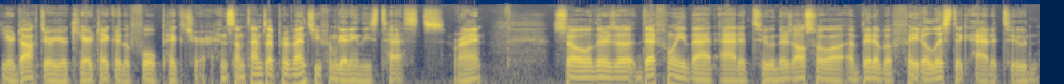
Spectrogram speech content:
your doctor or your caretaker the full picture, and sometimes that prevents you from getting these tests, right? So there's a definitely that attitude. There's also a, a bit of a fatalistic attitude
